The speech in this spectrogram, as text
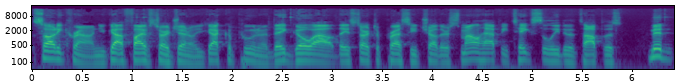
Saudi Crown, you've got Five Star General, you got Kupuna. They go out, they start to press each other. Smile Happy takes the lead to the top of this mid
